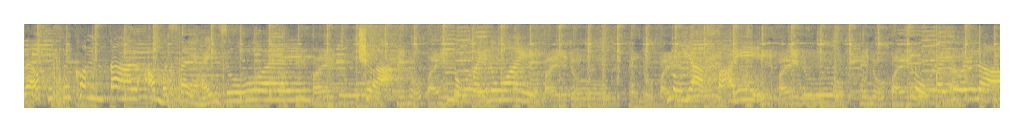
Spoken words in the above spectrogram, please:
แล้วคิดซื้อคนตาแล้วเอามาใส่ให้สวยพี่ไปดูเชื่อให้หนูไปหนูไปด้วยพี่ไปดูให้หนูไปหนูอยากไปพี่ไปดูให้หนูไปหนูไปด้วยนะพ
